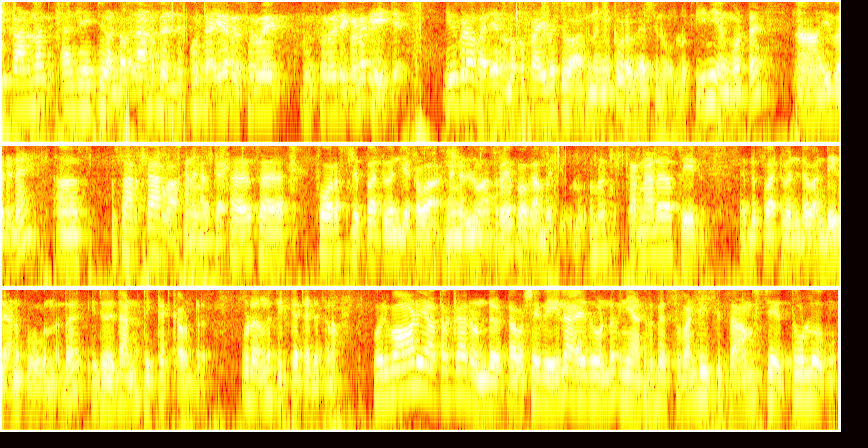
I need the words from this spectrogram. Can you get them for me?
ഈ കാണുന്ന ഗേറ്റ് കണ്ടോ? അതാണ് ബന്ദിപ്പൂർ ടൈഗർ റിസർവേ റിസർവേറ്റേക്കുള്ള ഗേറ്റ് ഇവിടെ വരെ നമുക്ക് പ്രൈവറ്റ് വാഹനങ്ങൾക്ക് പ്രവേശനമുള്ളൂ. ഇനി അങ്ങോട്ട് ഇവരുടെ സർക്കാർ വാഹനങ്ങൾക്ക് ഫോറസ്റ്റ് ഡിപ്പാർട്ട്മെന്റൊക്കെ വാഹനങ്ങളിൽ മാത്രമേ പോകാൻ പറ്റുകയുള്ളൂ. നമ്മൾ കർണാടക സ്റ്റേറ്റ് ഡിപ്പാർട്ട്മെന്റിന്റെ വണ്ടിയിലാണ് പോകുന്നത്. ഇത് ഇതാണ് ടിക്കറ്റ് കൗണ്ടർ. ഇവിടെ നിന്ന് ടിക്കറ്റ് എടുക്കണം. ഒരുപാട് യാത്രക്കാരുണ്ട് കേട്ടോ. പക്ഷേ വെയിലായതുകൊണ്ടും ഇനി അടുത്ത ബസ് വണ്ടി ഇപ്പം താമസിച്ചേ എത്തുള്ളൂ.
